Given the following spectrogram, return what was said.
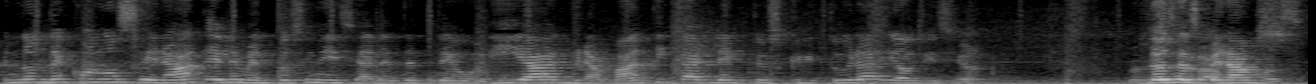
en donde conocerán elementos iniciales de teoría, gramática, lectoescritura y audición. Los, esperamos.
